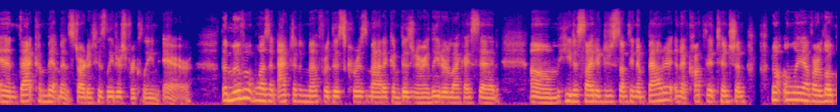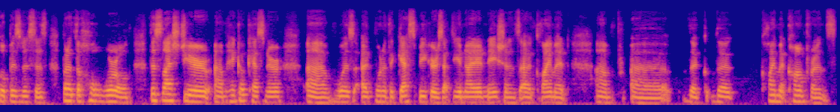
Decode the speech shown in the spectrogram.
And that commitment started his Leaders for Clean Air. The movement wasn't active enough for this charismatic and visionary leader, like I said. Um, he decided to do something about it and it caught the attention not only of our local businesses, but of the whole world. This last year, um, Hanko Kiessner uh, was one of the guest speakers at the United Nations uh, climate, um, uh, the, the climate conference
